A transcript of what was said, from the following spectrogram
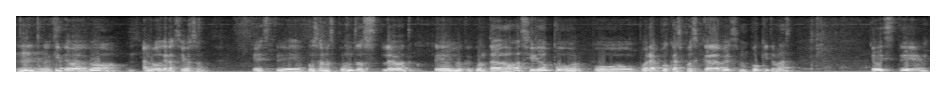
Mm, aquí te va algo, algo gracioso. Este, pues en los puntos, lo, eh, lo que he contado ha sido por, por, por épocas, pues cada vez un poquito más. Este,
